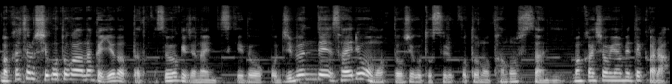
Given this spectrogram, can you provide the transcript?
まあ会社の仕事がなんか嫌だったとかそういうわけじゃないんですけど、こう自分で裁量を持ってお仕事することの楽しさに、まあ会社を辞めてから、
